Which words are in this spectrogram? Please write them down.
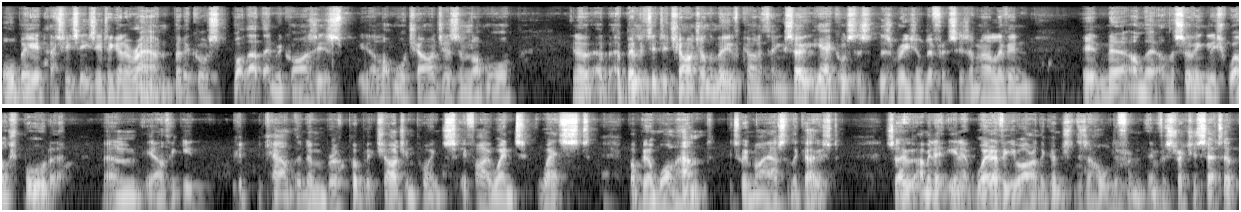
albeit actually it's easier to get around. But of course, what that then requires is you know, a lot more charges and a lot more you know, ability to charge on the move kind of thing. So yeah, of course, there's, there's regional differences. I mean, I live in in uh, on the on the sort of English Welsh border, and you know, I think you could count the number of public charging points if I went west, probably on one hand between my house and the coast. So I mean, you know, wherever you are in the country, there's a whole different infrastructure setup.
